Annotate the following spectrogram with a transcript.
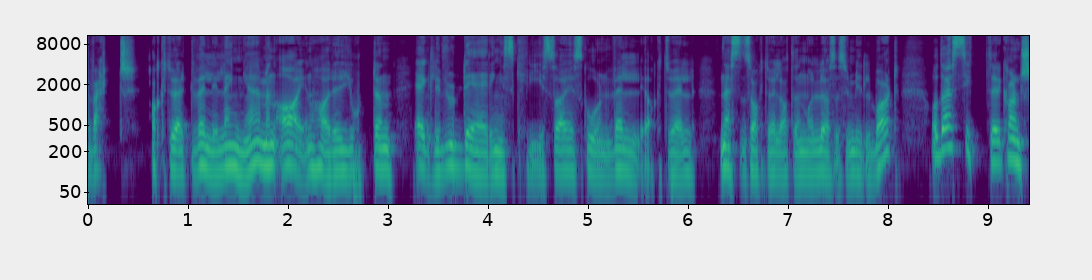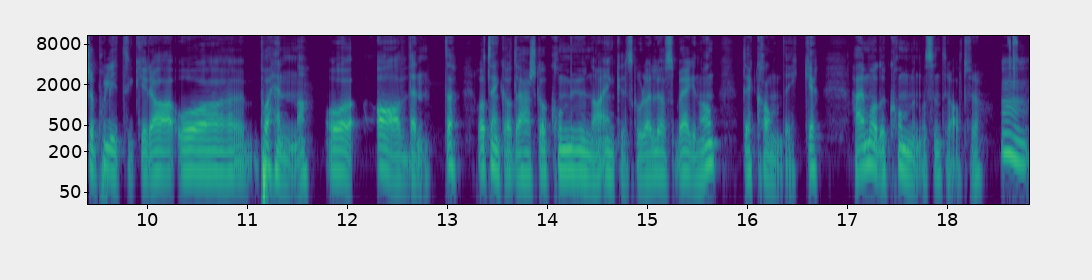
vært aktuelt veldig lenge, men AI-en har jo gjort den egentlig vurderingskrisa i skolen veldig aktuell, nesten så aktuell at den må løses umiddelbart. Og der sitter kanskje politikere og, på hendene og avvente og tenke at det her skal kommuner og enkeltskoler løse på egen hånd. Det kan det ikke. Her må det komme noe sentralt fra. Mm.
